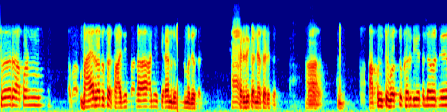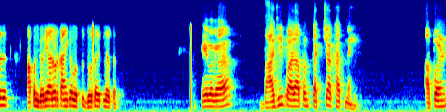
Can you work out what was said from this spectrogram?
सर आपण बाहेर जातो सर. भाजीपाला आणि किराणा दुकानामध्ये सर. खरेदी करण्यासाठी सर. हा. आपण ते वस्तू खरेदी घेतल्यावर ते आपण घरी आल्यावर काही काही वस्तू धुता येत नाही सर. हे बघा भाजीपाला आपण कच्चा खात नाही. आपण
